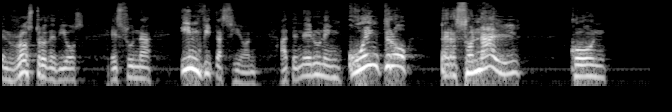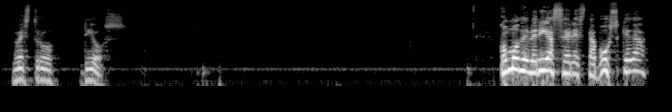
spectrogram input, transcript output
El rostro de Dios es una invitación a tener un encuentro personal con nuestro Dios. ¿Cómo debería ser esta búsqueda?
